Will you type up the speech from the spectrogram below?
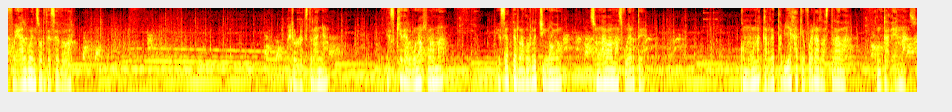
Fue algo ensordecedor. Pero lo extraño es que de alguna forma ese aterrador rechinido sonaba más fuerte como una carreta vieja que fuera arrastrada con cadenas.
